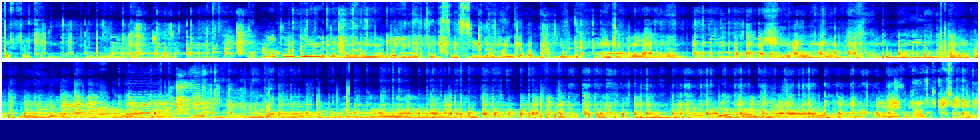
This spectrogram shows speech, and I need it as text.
sosyal kedim. Kedinin adını bilmedim. Bu yorumlarda belirtirseniz sevinirim hangi adı girelim. En çok beğenilen şey alacağım. En çok beğenilen kedi ismini alacağım. Ve takipçileri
